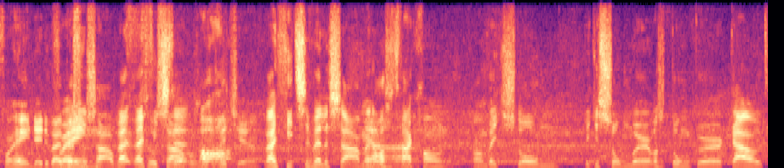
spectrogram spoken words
voorheen deden wij Voorheen, best wel s'avonds. wij- fietsten- een oh. ritje. Wij fietsen wel eens samen en dan was het vaak gewoon, gewoon een beetje stom, een beetje somber, was het donker, koud.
